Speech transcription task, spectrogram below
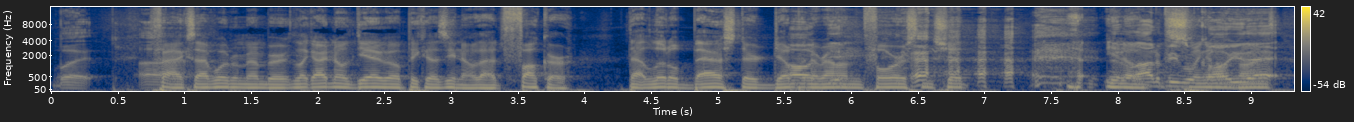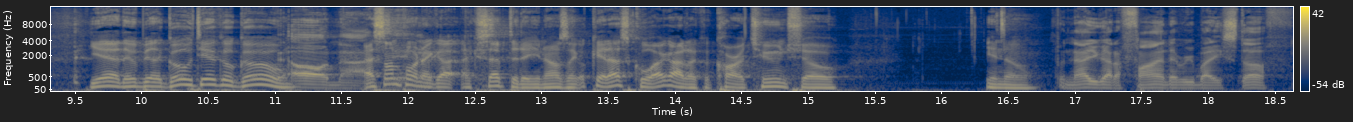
But uh, Facts. I would remember. Like I know Diego because you know that fucker, that little bastard jumping Oh, around yeah. forest and shit. you Did a lot of people call you vines. that? Yeah, they would be like, "Go Diego, go." Oh nah. At some yeah. point, I got accepted it. You know, I was like, "Okay, that's cool." I got like a cartoon show. You know, But now you gotta find everybody's stuff.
